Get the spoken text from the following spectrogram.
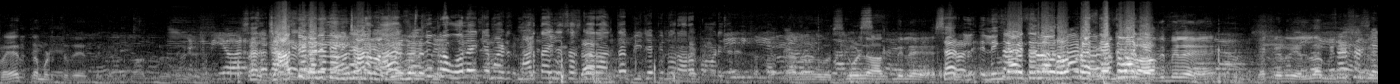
ಪ್ರಯತ್ನ ಮಾಡ್ತದೆ ಅಂತಕ್ಕಂಥ ಮಾತುಗಳನ್ನು ಹೇಳಿದ್ರು. ಜಾತಿ ಗಣತಿ ವಿಚಾರವಾಗಿ ಮುಸ್ಲಿಮರ ಓಲೈಕೆ ಮಾಡ್- ಮಾಡ್ತಾ ಇದೆ ಸರ್ಕಾರ ಅಂತ ಬಿಜೆಪಿನವರು ಆರೋಪ ಮಾಡಿದ್ದಾರೆ ನಾನು ಹದಿನೇಳು ಆದಮೇಲೆ ಸರ್ ಲಿಂಗಾಯತನವರು ಪ್ರತ್ಯೇಕವಾಗಿ ಆದಮೇಲೆ ಯಾಕಂದ್ರೆ ಎಲ್ಲ ಮಿನಿಸ್ಟ್ರಿ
